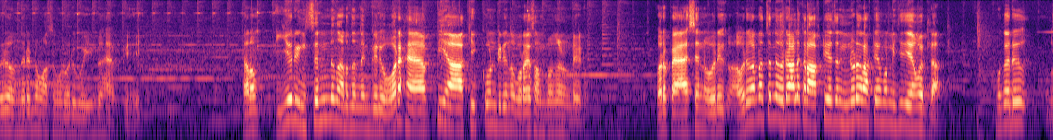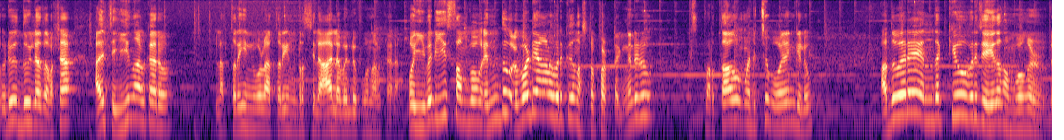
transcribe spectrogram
ഒരു ഒന്ന് രണ്ട് മാസം കൂടെ ഒരു വീണ്ടും ഹാപ്പിയായി കാരണം ഈ ഒരു ഇൻസിഡന്റ് നടന്നിട്ടുണ്ടെങ്കിൽ ഓരോ ഹാപ്പി ആക്കിക്കൊണ്ടിരുന്ന കുറേ സംഭവങ്ങൾ ഉണ്ടായിരുന്നു. ഓരോ പാഷൻ ഒരു ഒരു കാരണത്തിന് ഒരാൾ ക്രാഫ്റ്റ് ചെയ്യാൻ എന്നോട് ക്രാഫ്റ്റ് ചെയ്യാൻ പറഞ്ഞാൽ എനിക്ക് ചെയ്യാൻ പറ്റില്ല. നമുക്കൊരു ഒരു ഇതും ഇല്ലാത്ത പക്ഷെ അത് ചെയ്യുന്ന ആൾക്കാരോ? അല്ല അത്രയും ഇൻവോൾവ് അത്രയും ഇൻട്രസ്റ്റിൽ ആ ലെവലിൽ പോകുന്ന ആൾക്കാരാണ് അപ്പോൾ ഇവർ ഈ സംഭവം എന്ത് എവിടെയാണ് ഇവർക്ക് നഷ്ടപ്പെട്ടത്? ഇങ്ങനൊരു ഭർത്താവ് മരിച്ചു പോയെങ്കിലും അതുവരെ എന്തൊക്കെയോ ഇവർ ചെയ്ത സംഭവങ്ങളുണ്ട്.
